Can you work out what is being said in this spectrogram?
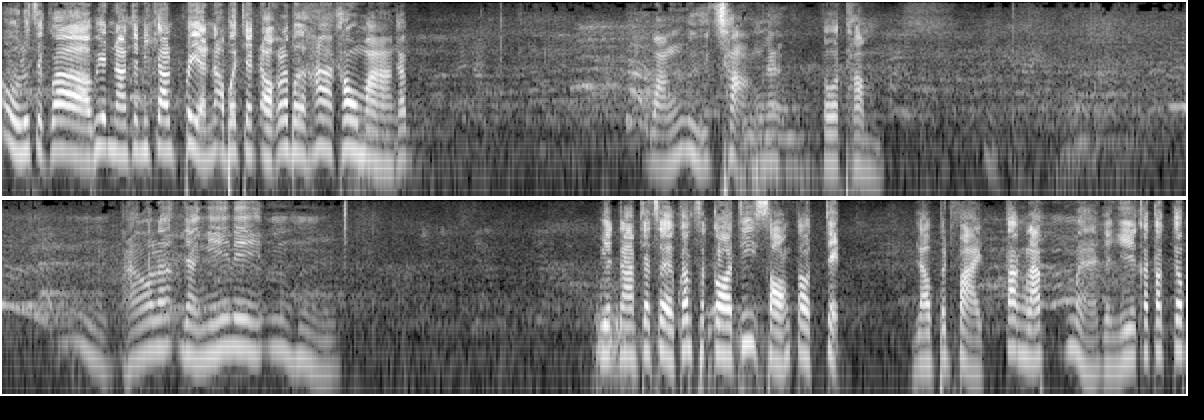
โอ้รู้สึกว่าเวียดนามจะมีการเปลี่ยนเอาเบอร์เจ็ดออกแล้วเบอร์ห้าเข้ามาครับ หวังอือฉางนะตัวทำเอาละอย่างนี้นี่เวียดนามจะเสิร์ฟครับสกอร์ที่ 2 ต่อ 7 เราเป็นฝ่ายตั้งรับแหมอย่างนี้ก็ต้องเก็บ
